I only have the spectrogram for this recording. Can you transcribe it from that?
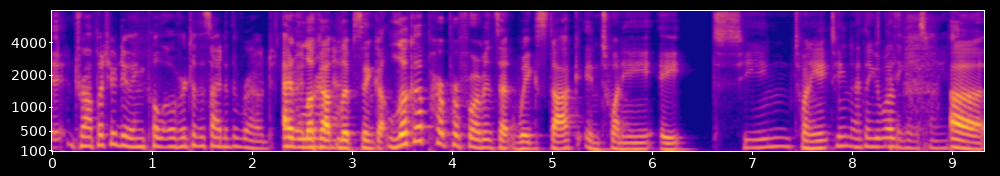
It- Drop what you're doing, pull over to the side of the road. And look right up now. Lypsinka. Look up her performance at Wigstock in 2018, 2018, I think it was. I think it was funny. Uh,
